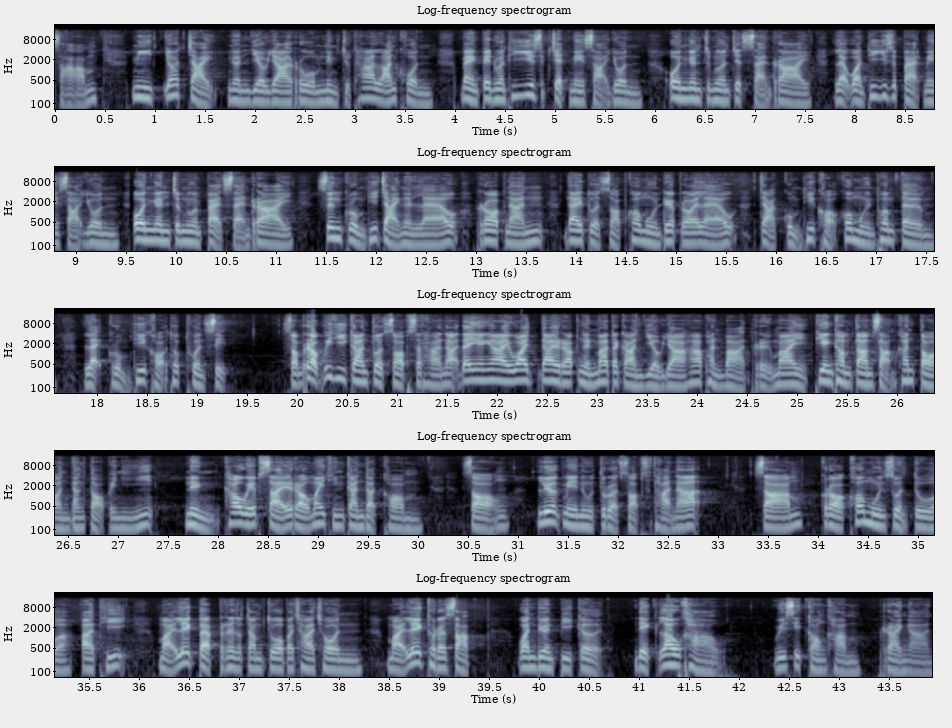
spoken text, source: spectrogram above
2563 มียอดจ่ายเงินเยียวยารวม 1.5 ล้านคน แบ่งเป็นวันที่ 27 เมษายน โอนเงินจำนวน 700,000 ราย และวันที่ 28 เมษายน โอนเงินจำนวน 800,000 ราย ซึ่งกลุ่มที่จ่ายเงินแล้ว รอบนั้นได้ตรวจสอบข้อมูลเรียบร้อยแล้ว จากกลุ่มที่ขอข้อมูลเพิ่มเติม และกลุ่มที่ขอทบทวนสิทธิ สำหรับวิธีการตรวจสอบสถานะได้ง่าย ๆ ว่าได้รับเงินมาตรการเยียวยา 5,000 บาท หรือไม่ เพียงทำตาม 3 ขั้นตอนดังต่อไปนี้ 1. เข้าเว็บไซต์เราไม่ทิ้งกัน .com 2. เลือกเมนูตรวจสอบสถานะ 3. กรอกข้อมูลส่วนตัว อาทิ หมายเลขแบบประจำตัวประชาชน หมายเลขโทรศัพท์ วันเดือนปีเกิด เด็กเล่าข่าว วิสิตกองคำรายงาน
